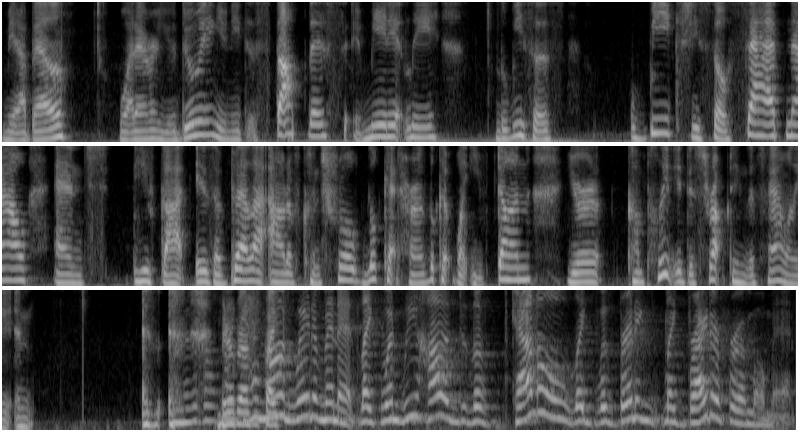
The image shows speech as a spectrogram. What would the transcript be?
mirabel whatever you're doing you need to stop this immediately. Luisa's weak. She's so sad now. And sh- you've got isabela out of control. Look at her. Look at what you've done. You're completely disrupting this family. And as Mirabel's like, just like on, wait a minute. Like when we hugged, the candle like was burning like brighter for a moment,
